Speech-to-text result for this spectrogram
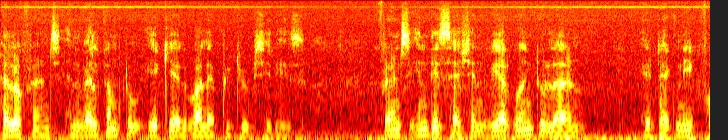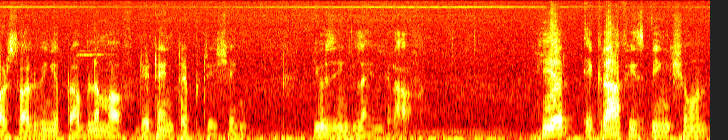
Hello friends and welcome to AK Agarwal aptitude series. Friends in this session we are going to learn a technique for solving a problem of data interpretation using line graph. Here a graph is being shown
